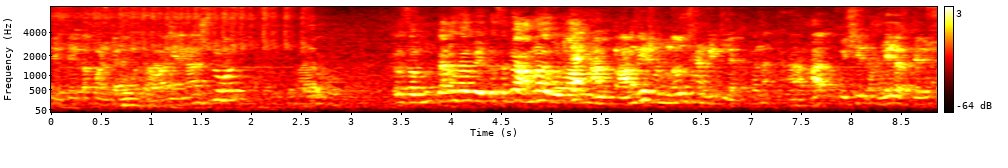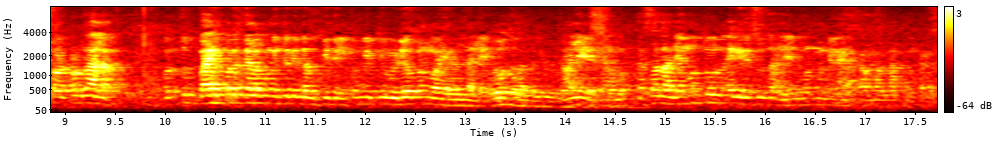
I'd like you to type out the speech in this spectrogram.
त्याचे एका कॉन्टॅक्ट आणि यांना तर समजून त्यांना साहेब एक सगळं आम्हाला बोलवा. नाही, आम्ही आम- आम्ही समजावून सांगितलं. पण हा- हा विषय झालेला त्याने शॉर्ट आउट झाला. पण तू बाहेर परत त्याला कोणीतरी धमकी दिली. तुम्ही ते व्हिडिओ पण व्हायरल झाले. हो, झाले. झाले. मग तसा झाल्यामुळे तो अग्रेसिव्ह झाले मग म्हणजे दाखल करायचं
